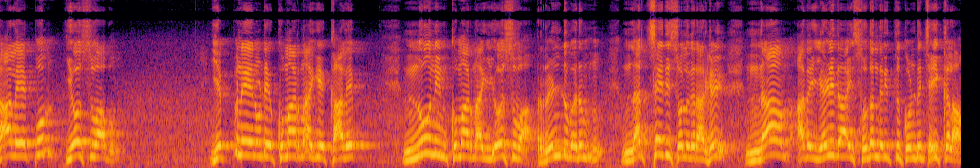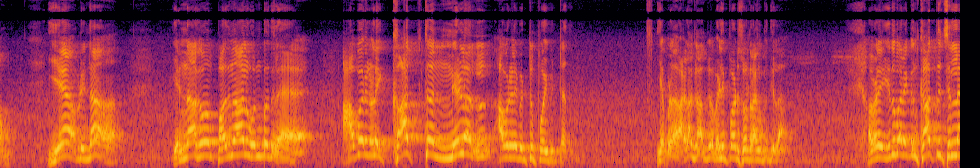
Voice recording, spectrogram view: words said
காலேப்பும் யோசுவாவும். எப்னேனுடைய குமாரனாகிய காலேப் நூனின் குமாரனாகிய யோசுவா ரெண்டு வரும் நற்செய்தி சொல்லுகிறார்கள் நாம் அதை எளிதாய் சுதந்திரித்து கொண்டு ஜெயிக்கலாம். ஏன் அப்படின்னா என்னாகவும் பதினாலு ஒன்பதில் அவர்களை காத்த நிழல் அவர்களை விட்டு போய்விட்டது. எவ்வளவு அழகாக வெளிப்பாடு சொல்றாங்க பத்திலா அவளை இதுவரைக்கும் காத்துச்சில்ல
